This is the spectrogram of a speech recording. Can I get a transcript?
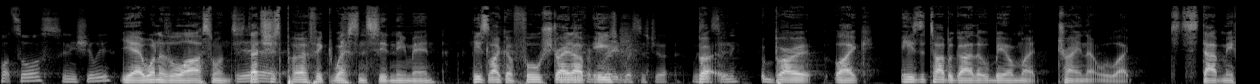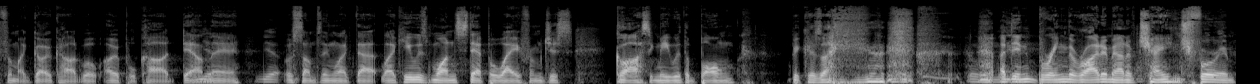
hot sauce in his chili. Yeah, one of the last ones. That's Yeah. just perfect Western Sydney, man. He's like a full straight up Different east Western, Stu- Western But, Sydney. bro, like he's the type of guy that will be on my train that will like stab me for my go card, well, Opal card down Yeah. there, Yeah. or something like that. Like he was one step away from just glassing me with a bong because I oh, I didn't bring the right amount of change for him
